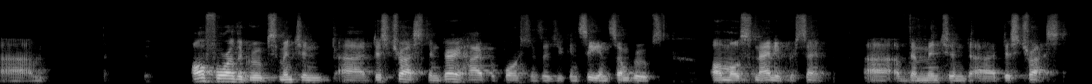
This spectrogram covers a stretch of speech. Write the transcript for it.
um, all four of the groups mentioned uh, distrust in very high proportions, as you can see in some groups, almost 90% uh, of them mentioned uh, distrust.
